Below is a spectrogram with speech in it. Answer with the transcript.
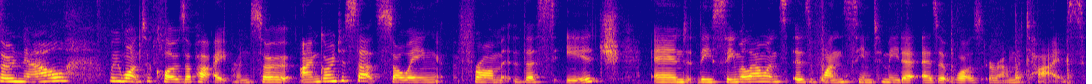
So now we want to close up our apron. So I'm going to start sewing from this edge and the seam allowance is one centimeter as it was around the ties.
